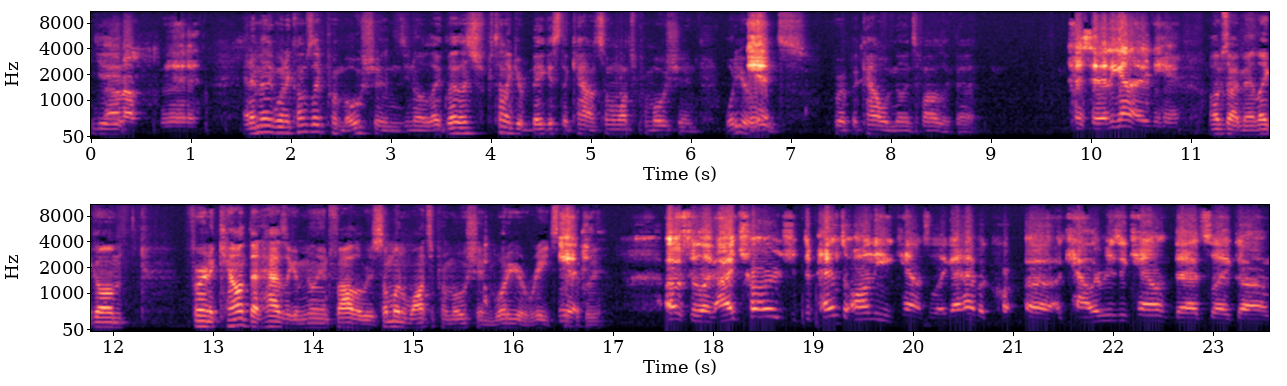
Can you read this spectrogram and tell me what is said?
yeah. Yeah. And I mean, like when it comes to, like promotions, you know, like let, us just pretend like your biggest account, someone wants a promotion. What are your Yeah. rates for an account with millions of followers like that? Can I say that again? I didn't hear. I'm sorry, man. Like, um, for an account that has like a million followers, someone wants a promotion. What are your rates Yeah. Oh, so like I charge depends on the account. So like I have a uh, a calories account that's like um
